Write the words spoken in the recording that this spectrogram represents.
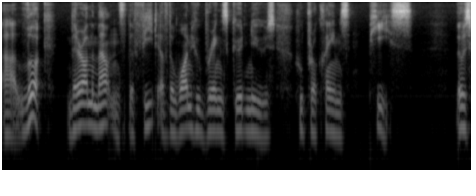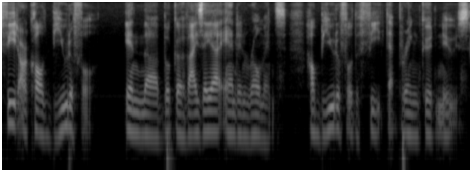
Uh, look, there on the mountains, the feet of the one who brings good news, who proclaims peace. Those feet are called beautiful in the book of Isaiah and in Romans. How beautiful the feet that bring good news.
